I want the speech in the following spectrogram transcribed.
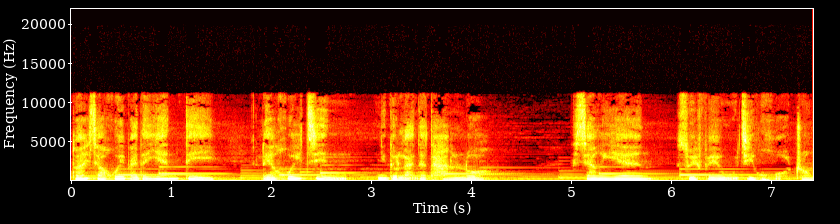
短小灰白的烟蒂，连灰烬你都懒得弹落，香烟遂飞舞进火中。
